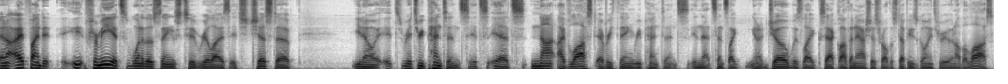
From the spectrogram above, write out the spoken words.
And I find it, it for me, it's one of those things to realize it's just a, you know, it's it's repentance. It's it's not I've lost everything. Repentance in that sense, like you know, Job was like sackcloth and ashes for all the stuff he was going through and all the loss,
